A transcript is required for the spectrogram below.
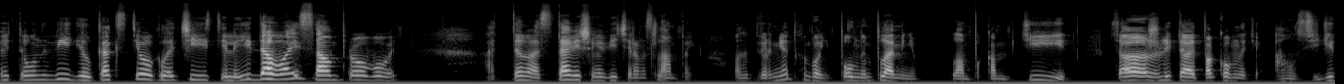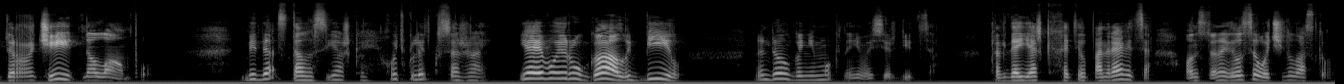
Это он видел, как стекла чистили, и давай сам пробовать. А ты оставишь его вечером с лампой. Он отвернет огонь полным пламенем. Лампа комтит, сажа летает по комнате, а он сидит и рычит на лампу. Беда стала с Яшкой, хоть в клетку сажай. Я его и ругал, и бил, но долго не мог на него сердиться. Когда Яшка хотел понравиться, он становился очень ласковым.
